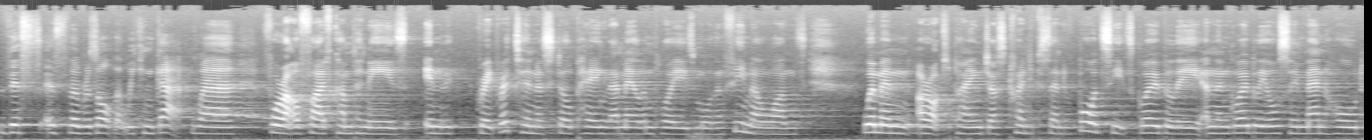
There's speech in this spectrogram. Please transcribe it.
this is the result that we can get, where four out of five companies in Great Britain are still paying their male employees more than female ones. Women are occupying just 20% of board seats globally, and then globally also men hold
